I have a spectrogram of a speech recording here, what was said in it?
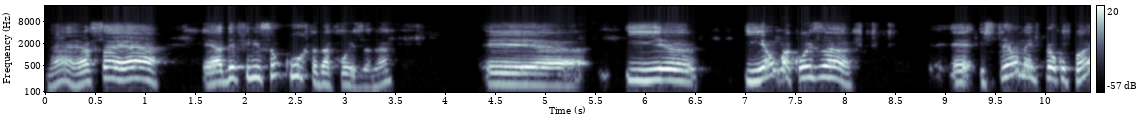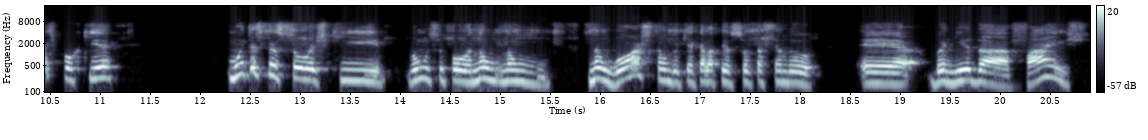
Né? Essa é, é a definição curta da coisa. Né? É, e, e é uma coisa é, extremamente preocupante porque muitas pessoas que, vamos supor, não, não, não gostam do que aquela pessoa que está sendo é, banida faz,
